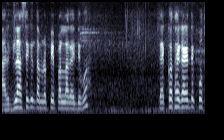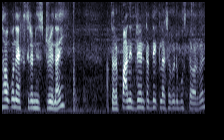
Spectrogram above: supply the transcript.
আর গ্লাসে কিন্তু আমরা পেপার লাগাই দেবো। তো এক কথায় গাড়িতে কোথাও কোনো অ্যাক্সিডেন্ট হিস্ট্রি নাই। আপনারা পানির ড্রেনটা দেখলে আশা করি বুঝতে পারবেন।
